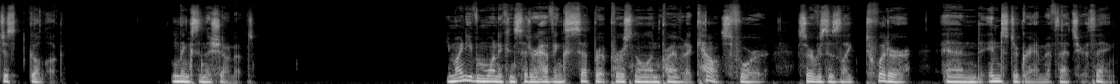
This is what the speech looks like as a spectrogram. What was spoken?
just go look. Links in the show notes. You might even want to consider having separate personal and private accounts for services like Twitter and Instagram if that's your thing.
